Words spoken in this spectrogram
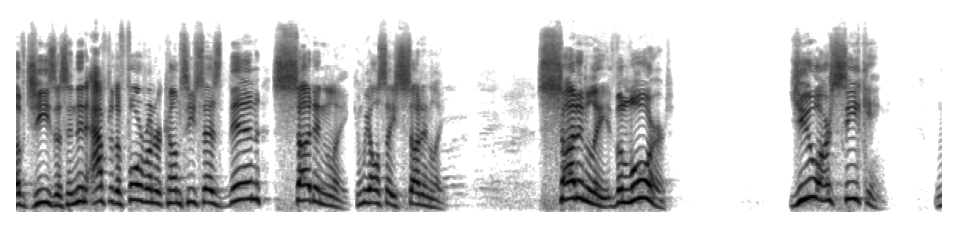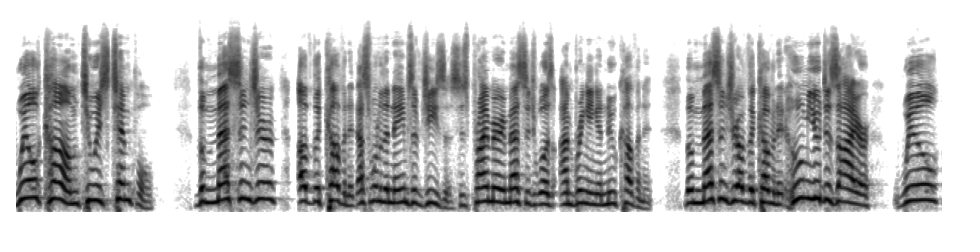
of Jesus. And then after the forerunner comes, he says, Then suddenly, can we all say suddenly? Suddenly, the Lord you are seeking will come to his temple. the messenger of the covenant. That's one of the names of Jesus. His primary message was, I'm bringing a new covenant. The messenger of the covenant, whom you desire, will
